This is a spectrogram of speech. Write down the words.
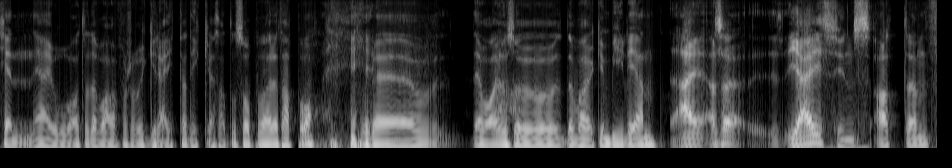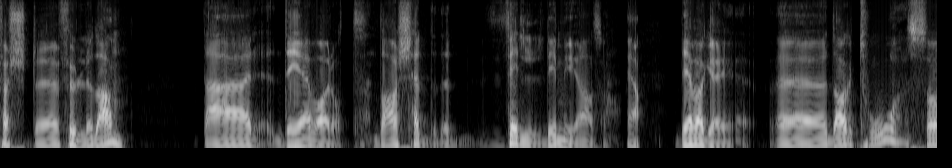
kjenner jeg jo at det var for så vidt greit at ikke jeg satt og så på hver etappe òg. For det, det var jo så Det var jo ikke en bil igjen. Nei, altså, jeg syns at den første fulle dagen, der Det var rått. Da skjedde det veldig mye, altså. Ja. Det var gøy. Eh, dag to så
